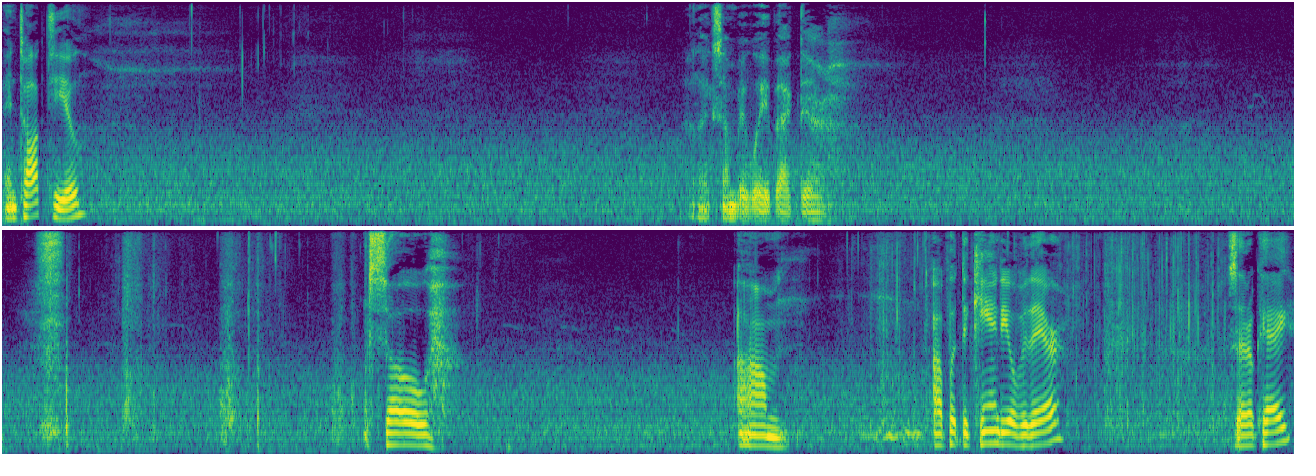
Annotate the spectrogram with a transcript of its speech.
and talk to you. I like somebody way back there. So, um, I'll put the candy over there. Is that okay?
